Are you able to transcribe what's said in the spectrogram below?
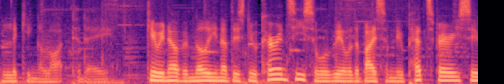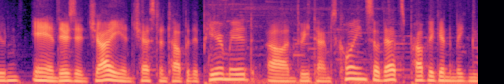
clicking a lot today. Okay, we now have a million of this new currency, so we'll be able to buy some new pets very soon. And there's a giant chest on top of the pyramid on three times coins, so that's probably going to make me...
